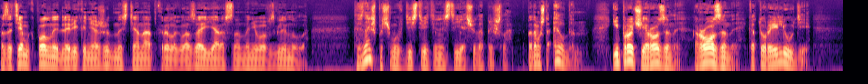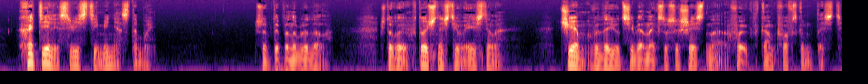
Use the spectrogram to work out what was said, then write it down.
А затем, к полной для Рика неожиданности, она открыла глаза и яростно на него взглянула — ты знаешь, почему в действительности я сюда пришла? Потому что Элден и прочие Розаны, Розаны, которые люди, хотели свести меня с тобой. Чтоб ты понаблюдала, чтобы в точности выяснила, чем выдают себя Нексусы 6 на Фойкт-Кампфовском тесте.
